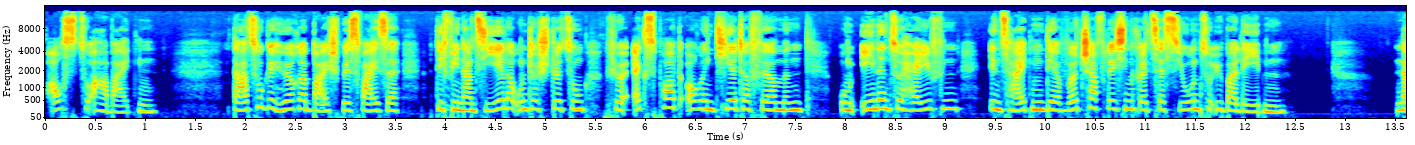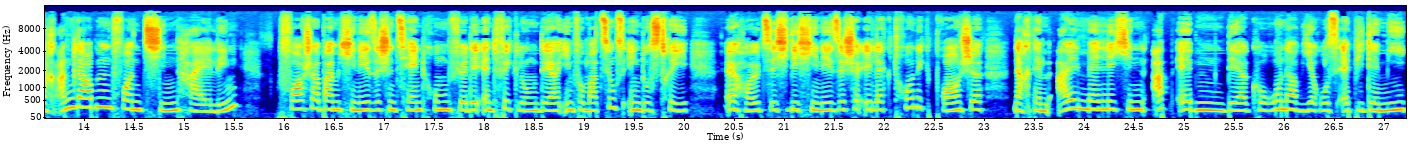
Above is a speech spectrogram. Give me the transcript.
auszuarbeiten. Dazu gehöre beispielsweise die finanzielle Unterstützung für exportorientierte Firmen, um ihnen zu helfen, in Zeiten der wirtschaftlichen Rezession zu überleben. Nach Angaben von Qin Hailin, Forscher beim Chinesischen Zentrum für die Entwicklung der Informationsindustrie, erholt sich die chinesische Elektronikbranche nach dem allmählichen Abebben der Coronavirus-Epidemie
